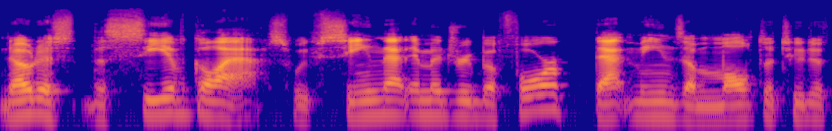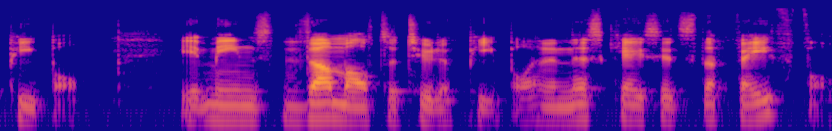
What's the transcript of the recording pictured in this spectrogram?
notice the sea of glass. We've seen that imagery before. That means a multitude of people, it means the multitude of people. And in this case, it's the faithful.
